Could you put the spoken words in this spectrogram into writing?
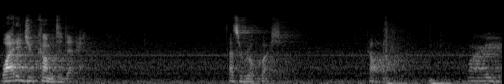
Why did you come today? That's a real question. Talk. Why are you here?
